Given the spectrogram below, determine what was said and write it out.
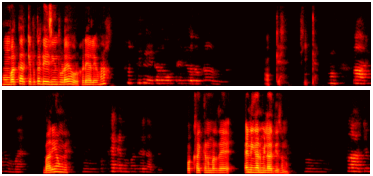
ਹੋਮਵਰਕ ਕਰਕੇ ਪੁੱਤ ਡੇਜ਼ੀ ਨੂੰ ਥੋੜਾ ਜਿਹਾ ਹੋਰ ਖੜਿਆ ਲਿਓ ਹਨਾ? ਸੁੱਤੀ ਘਰ ਓਕੇ ਠੀਕ ਹੈ। ਬਾਹਰ ਹੀ ਆਉਂਗੇ ਉੱਥੇ ਇੱਕ ਨੰਬਰ ਤੇ ਕਰ ਦੇ ਪੱਖਾ ਇੱਕ ਨੰਬਰ ਦੇ ਇੰਨੀ ਗਰਮੀ ਲੱਗਦੀ ਹੈ ਤੁਹਾਨੂੰ? ਕਲਾਸ ਚ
